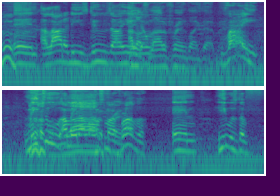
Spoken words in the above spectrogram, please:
Whew. and a lot of these dudes out here I lost a don't lot of friends like that, man. Right. Me too. I mean, I lost my friends. brother, and he was the f-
